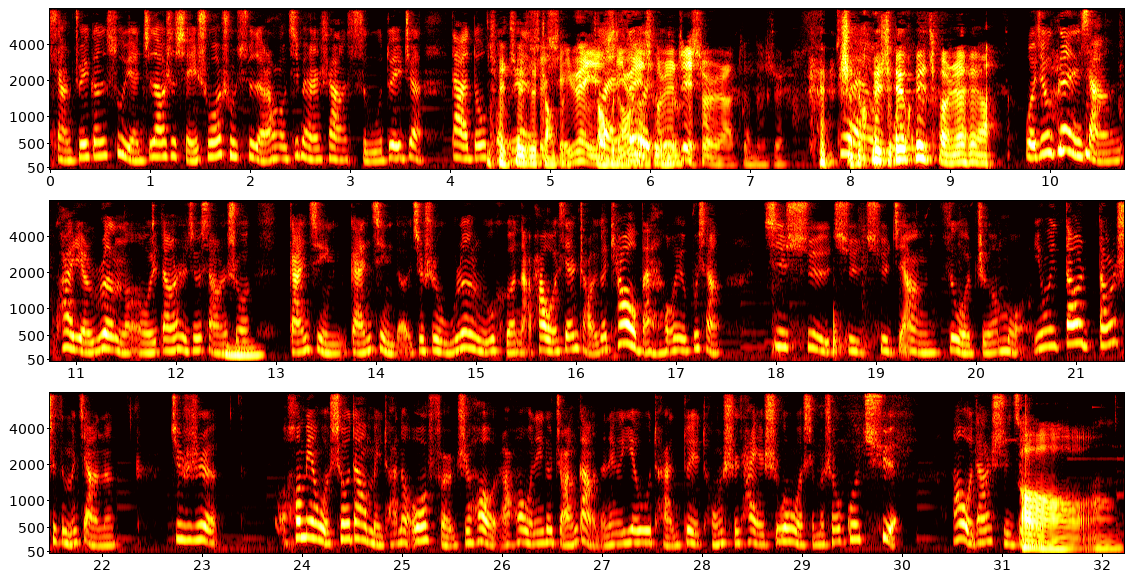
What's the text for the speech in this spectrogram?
想追根溯源，知道是谁说出去的，然后基本上死无对证，大家都否认。谁愿意谁愿意承认这事儿啊？真的是，谁会谁会承认呀？我就更想快点润了，我就当时就想说，赶紧赶紧的，就是无论如何，哪怕我先找一个跳板，我也不想。继续去去这样自我折磨，因为当当时怎么讲呢？就是后面我收到美团的 offer 之后，然后我那个转岗的那个业务团队，同时他也是问我什么时候过去，然后我当时就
